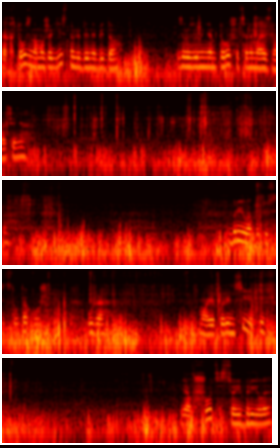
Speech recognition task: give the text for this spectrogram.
Так хто зна, може дійсно людини біда. З розумінням того, що це не має значення. Бріла по сусідству також уже має корінці, які я в шоці з цієї бріли.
